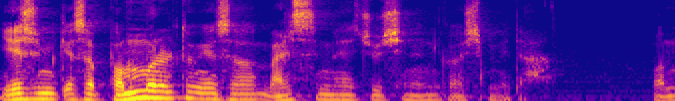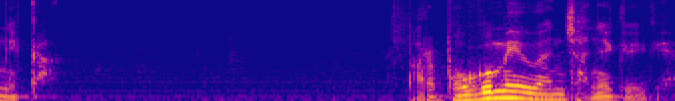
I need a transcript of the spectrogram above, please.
예수님께서 본문을 통해서 말씀해 주시는 것입니다. 뭡니까? 바로 복음에 의한 자녀 교육이에요.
